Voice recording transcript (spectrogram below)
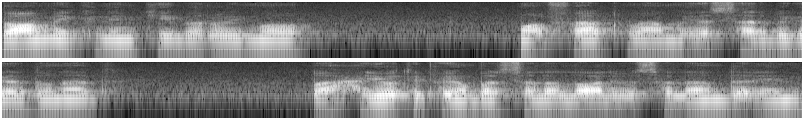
دعا می‌کنیم که برای ما موفق و میسر بگرداند و حیات پیامبر صلی الله علیه و سلم در این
